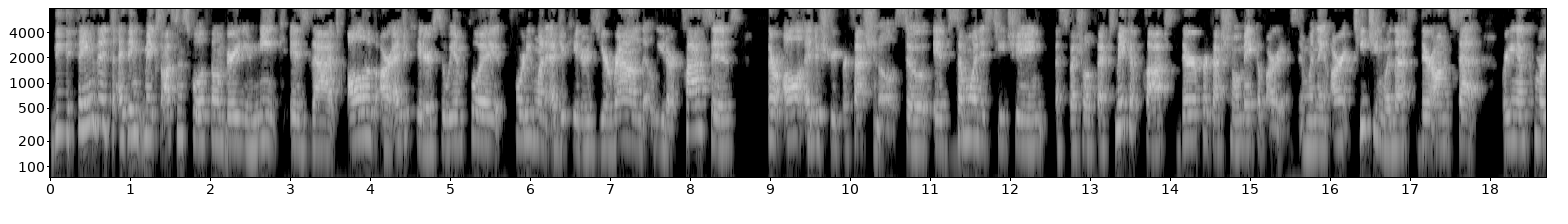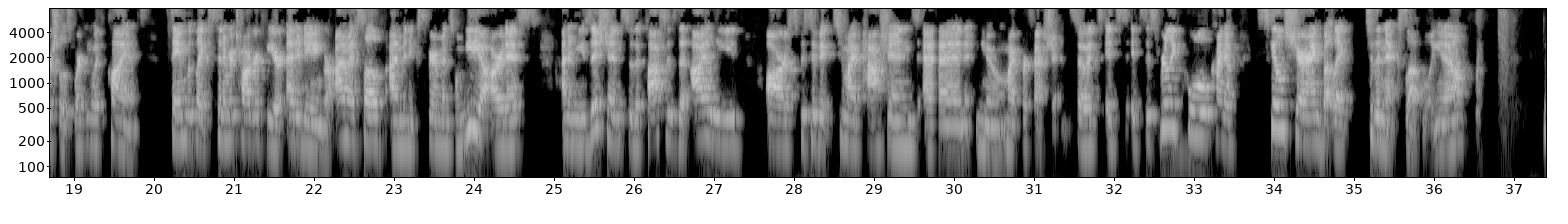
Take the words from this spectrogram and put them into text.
the thing that I think makes Austin School of Film very unique is that all of our educators, so we employ 41 educators year round that lead our classes, they're all industry professionals. So if someone is teaching a special effects makeup class, they're a professional makeup artist. And when they aren't teaching with us, they're on set, working on commercials, working with clients. Same with like cinematography or editing, or I myself, I'm an experimental media artist and a musician. So the classes that I lead are specific to my passions and, you know, my profession. So it's, it's, it's this really cool kind of skill sharing, but like to the next level, you know?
